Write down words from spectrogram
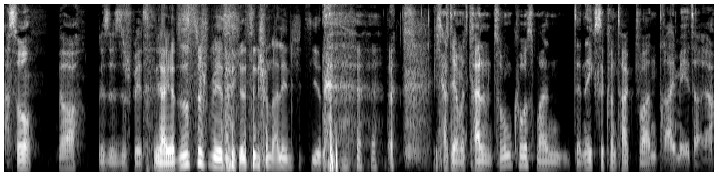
Ach so, ja, es ist zu spät. Ja, jetzt ist es zu spät. Jetzt sind schon alle infiziert. ich hatte ja mit keinem Zungenkuss, mein, der nächste Kontakt waren drei Meter, ja.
